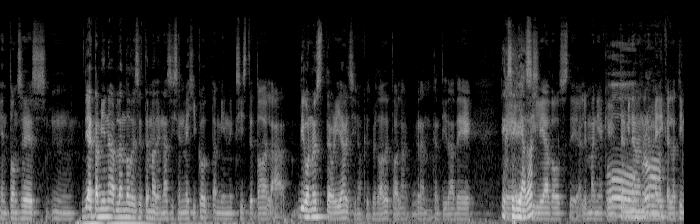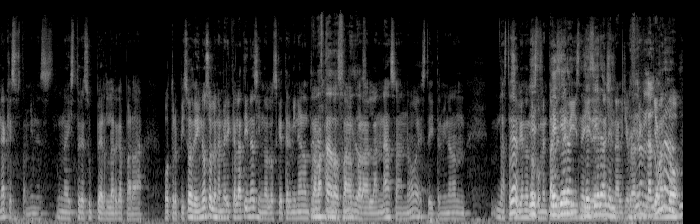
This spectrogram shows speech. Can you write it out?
Entonces, mm, ya también hablando de ese tema de nazis en México, también existe toda la, digo, no es teoría, sino que es verdad, de toda la gran cantidad de eh, ¿Exiliados? exiliados de Alemania que Oh, terminaron bro. en América Latina, que eso también es una historia súper larga para otro episodio. Y no solo en América Latina, sino los que terminaron trabajando hasta para la NASA, ¿no? Este, y terminaron hasta saliendo en les- documentales les dieron- de Disney y de dieron el- National les Geographic dieron la luna. llevando,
